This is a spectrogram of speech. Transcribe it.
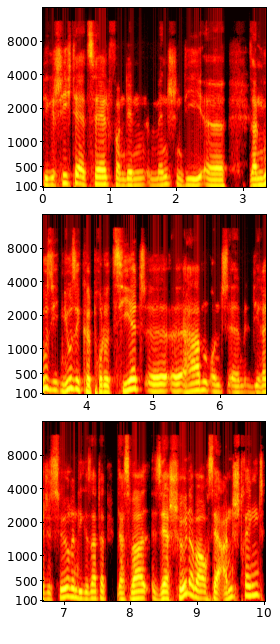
die Geschichte erzählt von den Menschen, die äh, sein Musi Musical produziert äh, äh, haben und äh, die Regisseurin, die gesagt hat, das war sehr schön, aber auch sehr anstrengend,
